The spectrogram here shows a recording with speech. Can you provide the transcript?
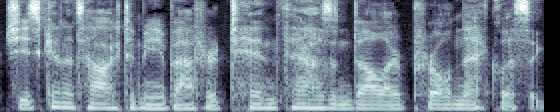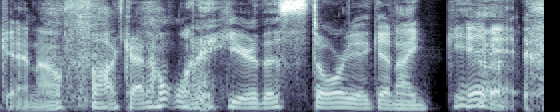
she's gonna talk to me about her ten thousand dollar pearl necklace again." Oh fuck, I don't want to hear this story again. I get it.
